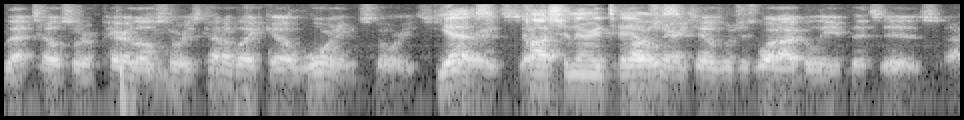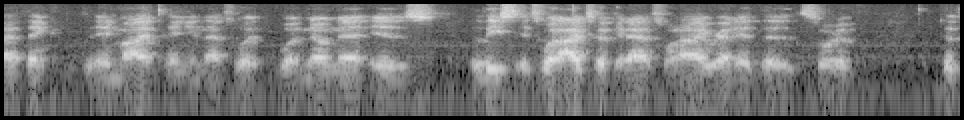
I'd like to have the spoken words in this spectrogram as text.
that tell sort of parallel stories, kind of like uh, warning stories. yes, uh, cautionary tales. cautionary tales, which is what I believe this is. I think, in my opinion, that's what what NoNet is. At least it's what I took it as when I read it. The sort of the,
